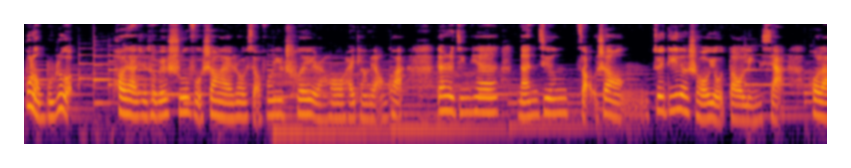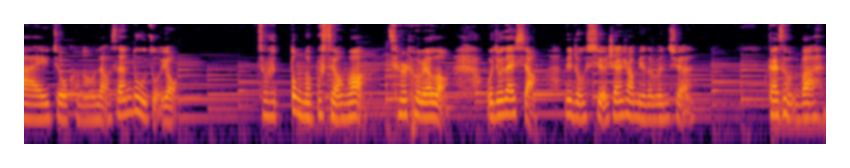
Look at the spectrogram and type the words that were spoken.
不冷不热。泡下去特别舒服，上来之后小风一吹，然后还挺凉快。但是今天南京早上最低的时候有到零下，后来就可能两三度左右，就是冻得不行了，其实特别冷。我就在想，那种雪山上面的温泉该怎么办？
